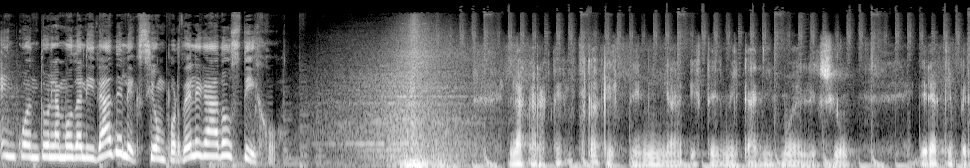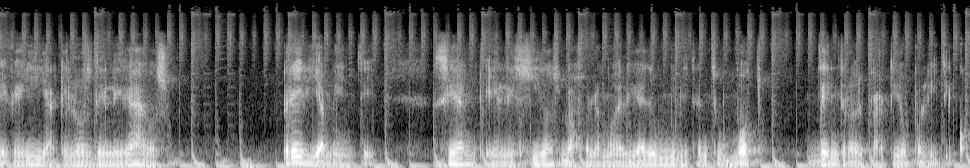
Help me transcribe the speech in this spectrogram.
En cuanto a la modalidad de elección por delegados, dijo, la característica que tenía este mecanismo de elección era que preveía que los delegados previamente sean elegidos bajo la modalidad de un militante un voto dentro del partido político.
